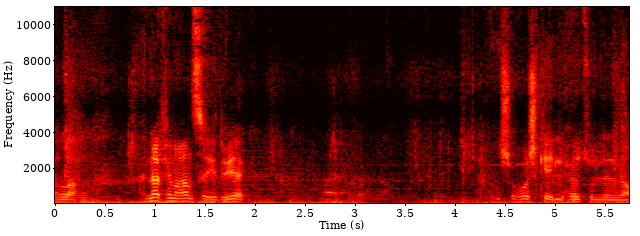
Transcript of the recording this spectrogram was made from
الله الله. هنا فين غنصيدو ياك نشوف واش كاين الحوت ولا لا.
